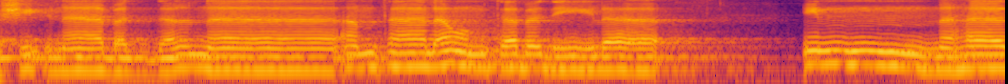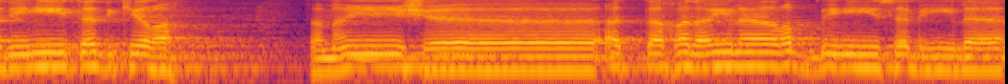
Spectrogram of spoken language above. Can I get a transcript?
شئنا بدلنا أمثالهم تبديلا. إن هذه تذكرة. فمن شاء اتخذ إلى ربه سبيلا.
